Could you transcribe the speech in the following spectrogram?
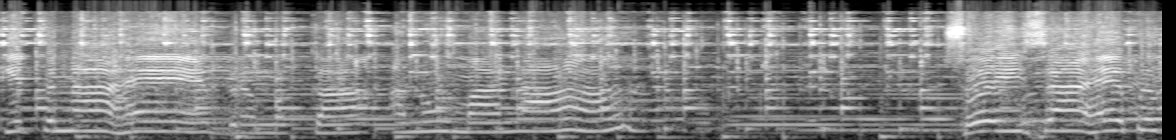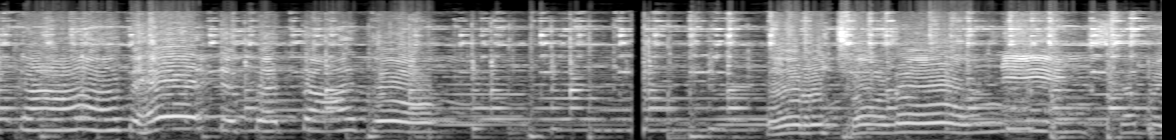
कितना है ब्रह्म का अनुमाना. सोई साहेब का भेद बता दो, और छोड़ो ने सब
